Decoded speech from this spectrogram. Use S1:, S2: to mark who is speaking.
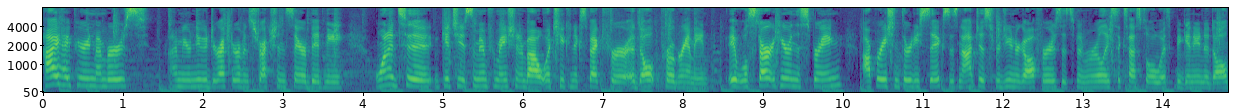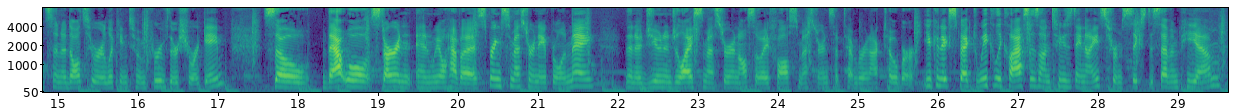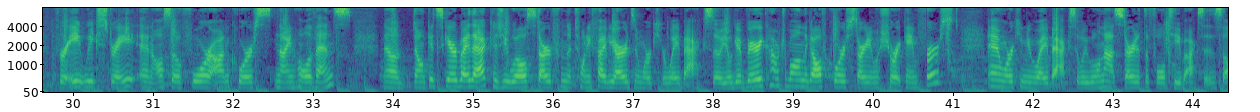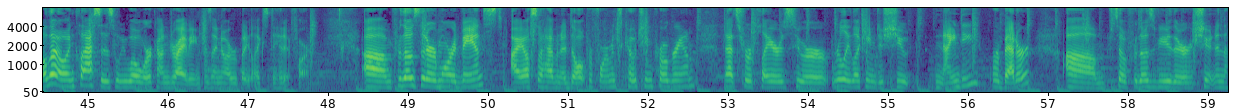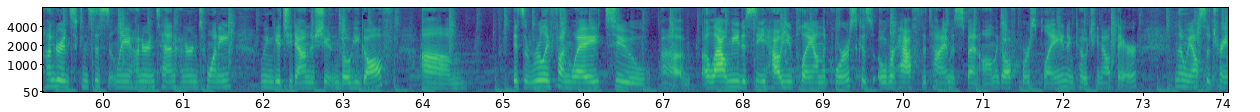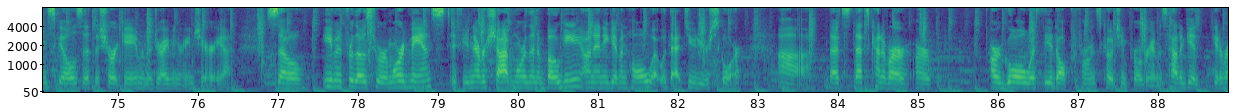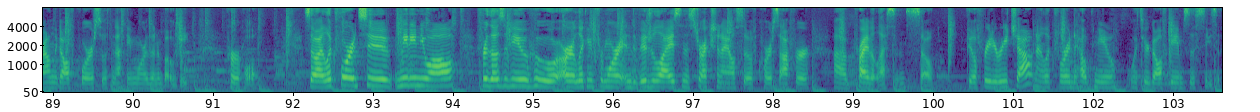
S1: Hi Hyperion members, I'm your new Director of Instruction, Sarah Bidney. Wanted to get you some information about what you can expect for adult programming. It will start here in the spring. Operation 36 is not just for junior golfers, it's been really successful with beginning adults and adults who are looking to improve their short game. So that will start and we'll have a spring semester in April and May then a June and July semester, and also a fall semester in September and October. You can expect weekly classes on Tuesday nights from 6 to 7 p.m. for eight weeks straight, and also four on-course nine-hole events. Now, don't get scared by that because you will start from the 25 yards and work your way back. So you'll get very comfortable on the golf course starting with short game first and working your way back. So we will not start at the full tee boxes. Although in classes we will work on driving because I know everybody likes to hit it far. Um, for those that are more advanced, I also have an adult performance coaching program. That's for players who are really looking to shoot 90 or better. Um, so for those of you that are shooting in the hundreds consistently, 110, 120, we can get you down to shooting bogey golf. Um, it's a really fun way to uh, allow me to see how you play on the course because over half the time is spent on the golf course playing and coaching out there. And then we also train skills at the short game and the driving range area. So even for those who are more advanced, if you never shot more than a bogey on any given hole, what would that do to your score? Uh, that's, that's kind of our, our our goal with the adult performance coaching program is how to get, get around the golf course with nothing more than a bogey per hole. So I look forward to meeting you all. For those of you who are looking for more individualized instruction, I also, of course, offer uh, private lessons. So feel free to reach out, and I look forward to helping you with your golf games this season.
